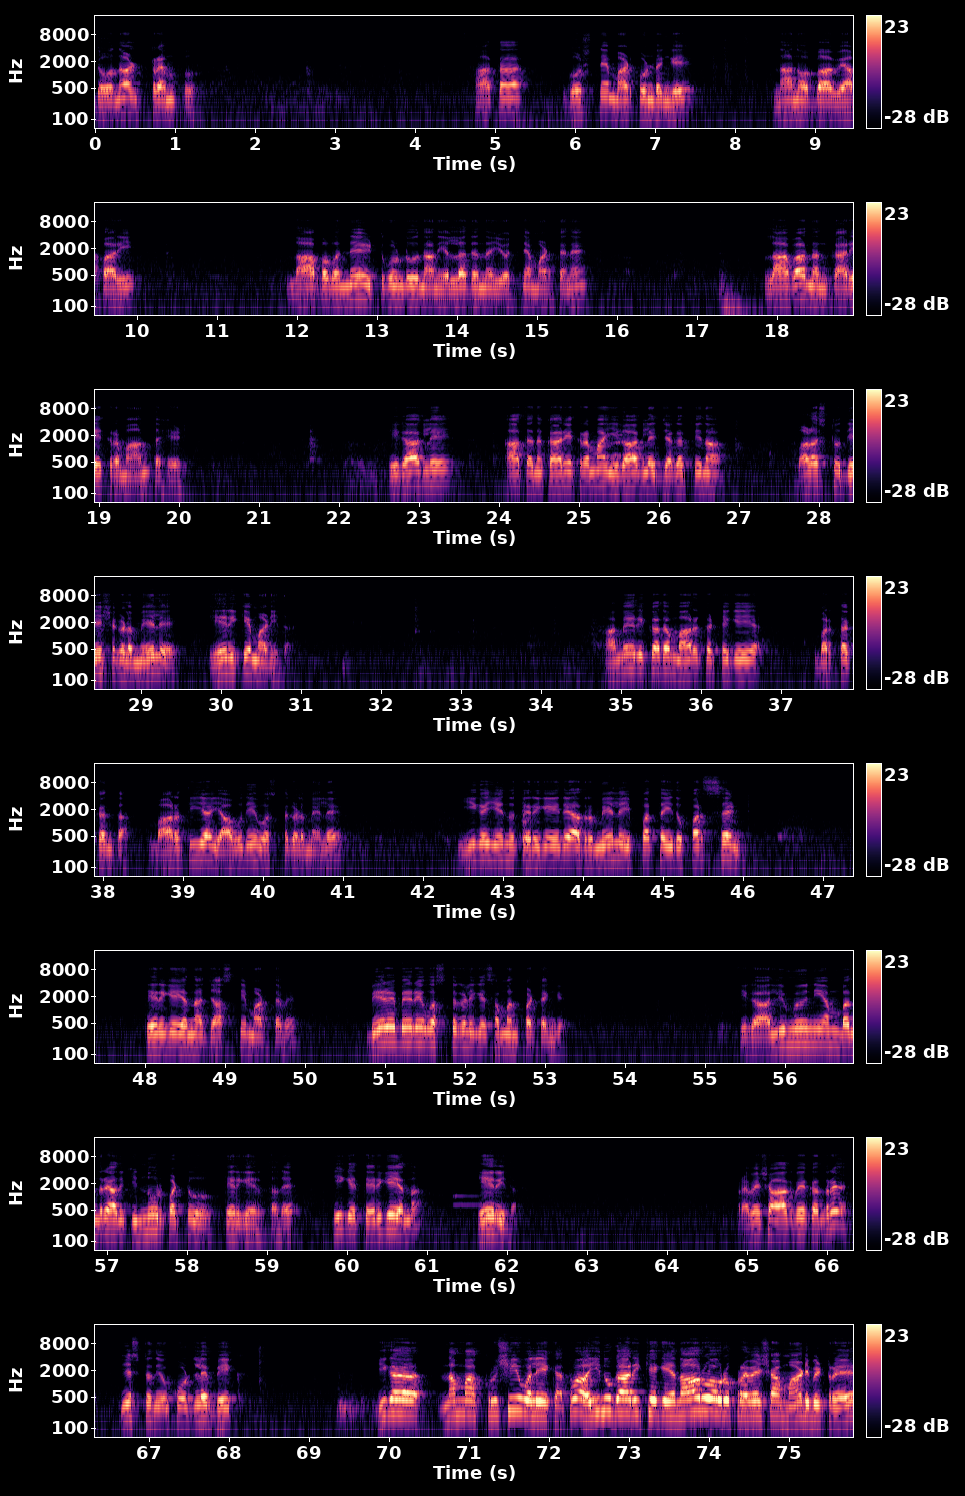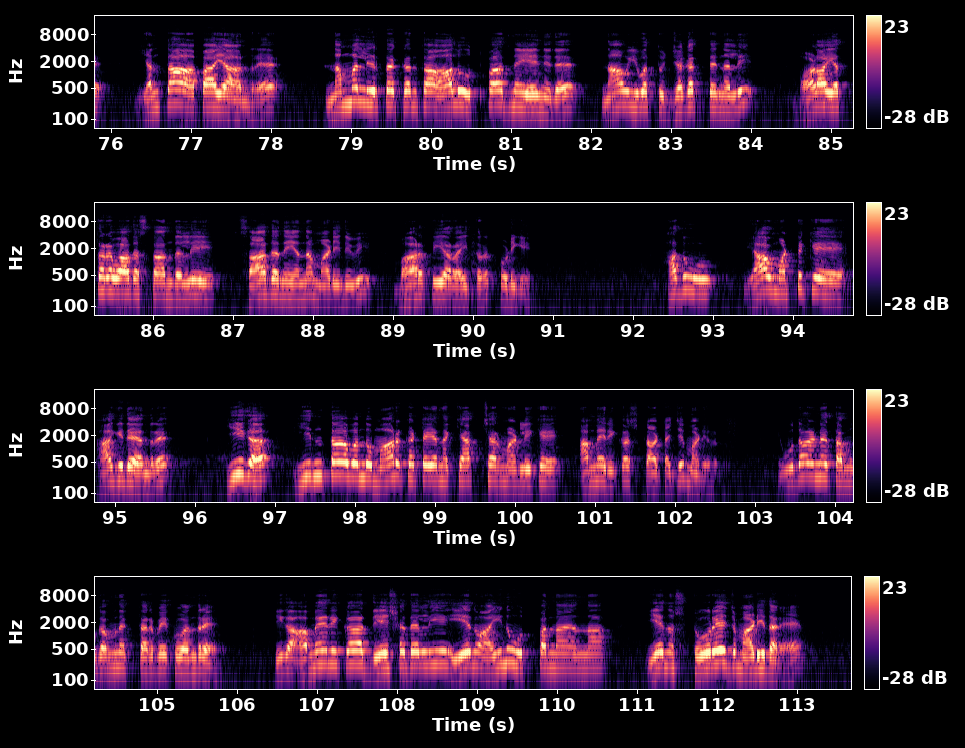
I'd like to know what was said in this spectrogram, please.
Donald Trump. ಆತ ಘೋಷಣೆ ಮಾಡಿಕೊಂಡಂಗೆ ನಾನು ಒಬ್ಬ ವ್ಯಾಪಾರಿ. ಲಾಭವನ್ನೇ ಇಟ್ಟುಕೊಂಡು ನಾನು ಎಲ್ಲದನ್ನು ಯೋಚನೆ ಮಾಡ್ತೇನೆ. ಲಾಭ ನನ್ನ ಕಾರ್ಯಕ್ರಮ ಅಂತ ಹೇಳಿ. ಈಗಾಗಲೇ ಆತನ ಕಾರ್ಯಕ್ರಮ ಈಗಾಗಲೇ ಜಗತ್ತಿನ ಭಾಳಷ್ಟು ದೇಶಗಳ ಮೇಲೆ ಏರಿಕೆ ಮಾಡಿದ್ದಾರೆ. ಅಮೇರಿಕದ ಮಾರುಕಟ್ಟೆಗೆ ಬರ್ತಕ್ಕಂಥ ಭಾರತೀಯ ಯಾವುದೇ ವಸ್ತುಗಳ ಮೇಲೆ ಈಗ ಏನು ತೆರಿಗೆ ಇದೆ, ಅದರ ಮೇಲೆ ಇಪ್ಪತ್ತೈದು ಪರ್ಸೆಂಟ್ ತೆರಿಗೆಯನ್ನು ಜಾಸ್ತಿ ಮಾಡ್ತೇವೆ. ಬೇರೆ ಬೇರೆ ವಸ್ತುಗಳಿಗೆ ಸಂಬಂಧಪಟ್ಟಂಗೆ. ಈಗ ಅಲ್ಯೂಮಿನಿಯಂ ಬಂದರೆ ಅದಕ್ಕೆ ಇನ್ನೂರು ಪಟ್ಟು ತೆರಿಗೆ ಇರ್ತದೆ. ಹೀಗೆ ತೆರಿಗೆಯನ್ನು ಹೇರಿದ್ದಾರೆ. ಪ್ರವೇಶ ಆಗಬೇಕಂದ್ರೆ ಎಷ್ಟು ನೀವು ಕೊಡಲೇಬೇಕು. ಈಗ ನಮ್ಮ ಕೃಷಿ ವಲಯಕ್ಕೆ ಅಥವಾ ಹೈನುಗಾರಿಕೆಗೆ ಏನಾದರೂ ಅವರು ಪ್ರವೇಶ ಮಾಡಿಬಿಟ್ರೆ ಎಂಥ ಅಪಾಯ ಅಂದರೆ ನಮ್ಮಲ್ಲಿರ್ತಕ್ಕಂಥ ಹಾಲು ಉತ್ಪಾದನೆ ಏನಿದೆ, ನಾವು ಇವತ್ತು ಜಗತ್ತಿನಲ್ಲಿ ಭಾಳ ಎತ್ತರವಾದ ಸ್ಥಾನದಲ್ಲಿ ಸಾಧನೆಯನ್ನು ಮಾಡಿದ್ದೀವಿ. ಭಾರತೀಯ ರೈತರ ಕೊಡುಗೆ. ಅದು ಯಾವ ಮಟ್ಟಕ್ಕೆ ಆಗಿದೆ ಅಂದರೆ ಈಗ ಇಂಥ ಒಂದು ಮಾರುಕಟ್ಟೆಯನ್ನು ಕ್ಯಾಪ್ಚರ್ ಮಾಡಲಿಕ್ಕೆ ಅಮೇರಿಕ ಸ್ಟ್ರಾಟಜಿ ಮಾಡಿರೋದು ಈ ಉದಾಹರಣೆ ತಮ್ಮ ಗಮನಕ್ಕೆ ತರಬೇಕು ಅಂದರೆ ಈಗ ಅಮೇರಿಕ ದೇಶದಲ್ಲಿ ಏನು ಹೈನು ಉತ್ಪನ್ನವನ್ನು ಏನು ಸ್ಟೋರೇಜ್ ಮಾಡಿದರೆ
